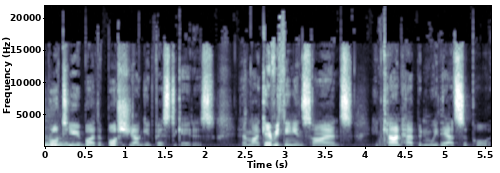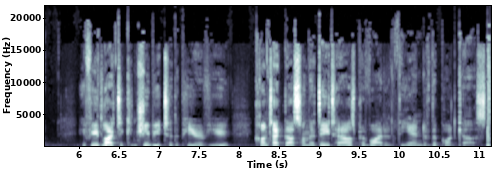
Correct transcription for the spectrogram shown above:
Brought to you by the Bosch Young Investigators, and like everything in science, it can't happen without support. If you'd like to contribute to the peer review, contact us on the details provided at the end of the podcast.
